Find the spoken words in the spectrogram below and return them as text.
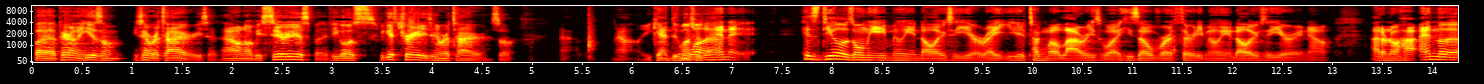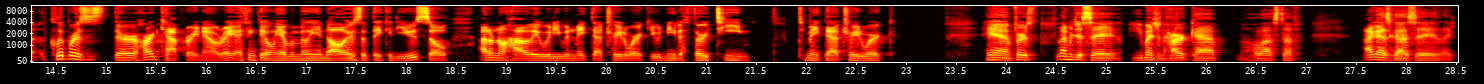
But apparently he doesn't. He's gonna retire. He said. I don't know if he's serious, but if he goes, if he gets traded, he's gonna retire. So, I. You can't do much well, with that. and it, his deal is only eight million dollars a year, right? You're talking about Lowry's what? He's over thirty million dollars a year right now. I don't know how. And the Clippers, they're hard capped right now, right? I think they only have a million dollars that they could use. So I don't know how they would even make that trade work. You would need a third team to make that trade work. Yeah, and first, let me just say, you mentioned hard cap, a all that stuff. I guys gotta say, like,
